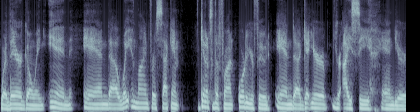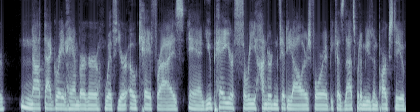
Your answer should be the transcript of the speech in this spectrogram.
where they're going in and uh, wait in line for a second, get up to the front, order your food, and uh, get your your icy and your not that great hamburger with your okay fries and you pay your $350 for it because that's what amusement parks do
